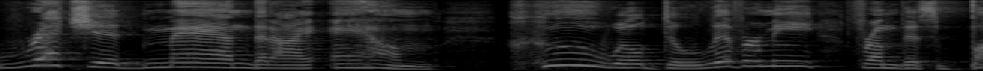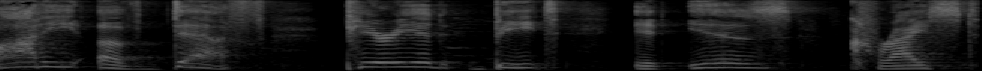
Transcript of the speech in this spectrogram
Wretched man that I am, who will deliver me from this body of death? Period. Beat. It is Christ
